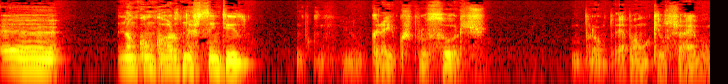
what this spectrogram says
Uh, não concordo neste sentido. Eu creio que os professores, pronto, é bom que eles saibam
